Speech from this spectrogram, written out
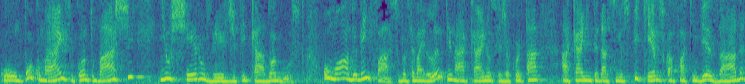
ou um pouco mais, o quanto baste, e o cheiro verde picado a gosto. O modo é bem fácil, você vai lampinar a carne, ou seja, cortar a carne em pedacinhos pequenos com a faca enviesada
